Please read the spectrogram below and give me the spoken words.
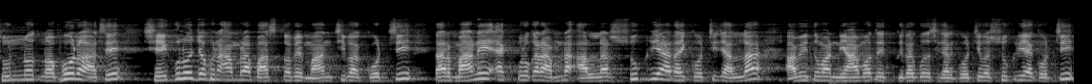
সুন্নত নফল আছে, সেগুলো যখন আমরা বাস্তবে মানছি বা করছি, তার মানে এক প্রকার আমরা আল্লাহর শুক্রিয়া আদায় করছি যে আল্লাহ, আমি তোমার নিয়ামতের কৃতজ্ঞতা স্বীকার করছি বা শুক্রিয়া করছি,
